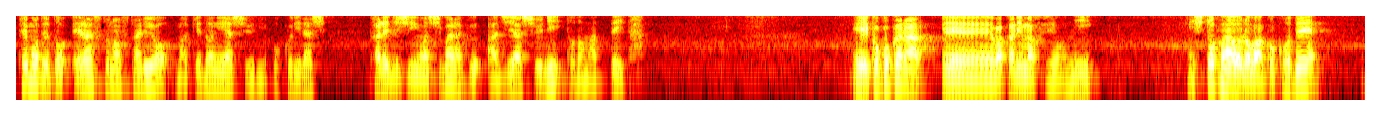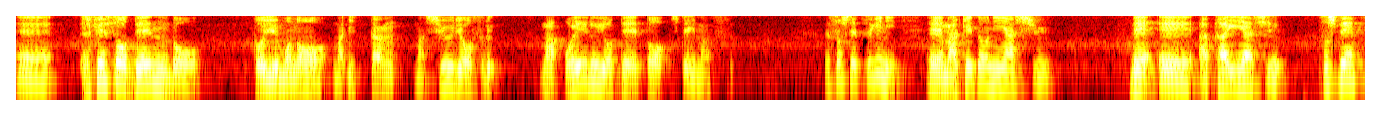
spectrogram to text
テモテとエラストの二人をマケドニア州に送り出し、彼自身はしばらくアジア州に留まっていた。えー、ここから、えー、わかりますように、使徒パウロはここで、えー、エフェソ伝道というものを、まあ、一旦、まあ、終了する、まあ、終える予定としています。そして次に、えー、マケドニア州で、えー、アカイア州、そして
